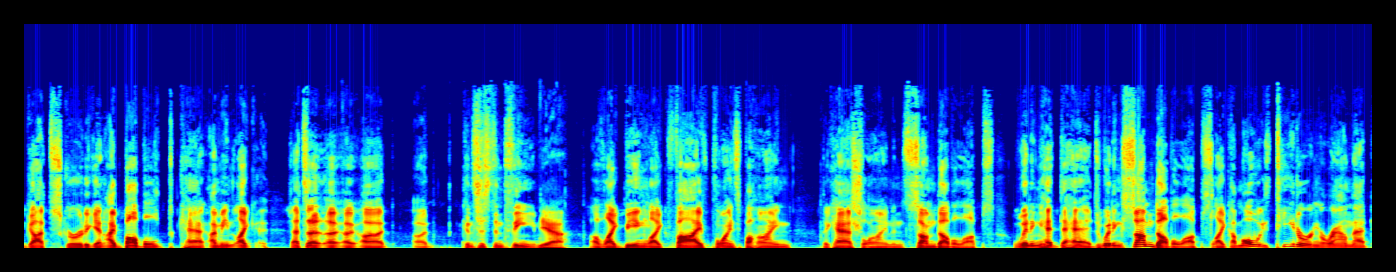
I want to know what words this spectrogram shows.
got screwed again. I bubbled cat. I mean, like that's a a, a, a consistent theme. Yeah, of like being like five points behind the cash line and some double ups, winning head to heads, winning some double ups. Like I'm always teetering around that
